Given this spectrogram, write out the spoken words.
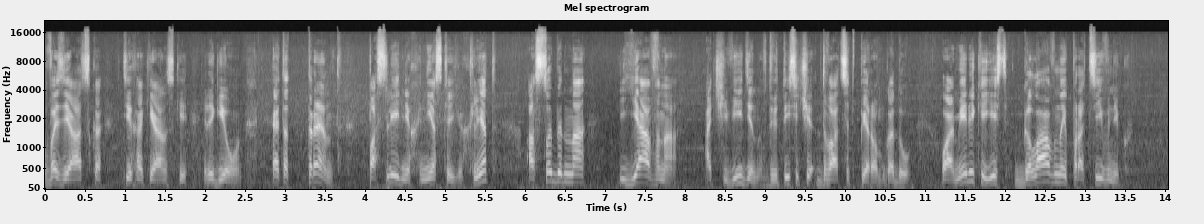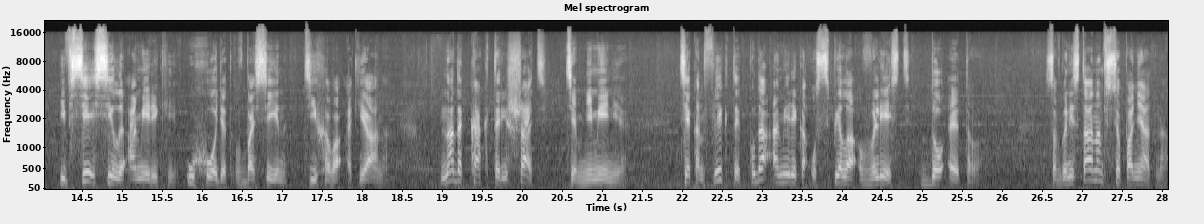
в Азиатско-Тихоокеанский регион. Этот тренд последних нескольких лет особенно явно очевиден в 2021 году. У Америки есть главный противник, и все силы Америки уходят в бассейн Тихого океана. надо как-то решать, тем не менее, те конфликты, куда Америка успела влезть до этого. С Афганистаном все понятно.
